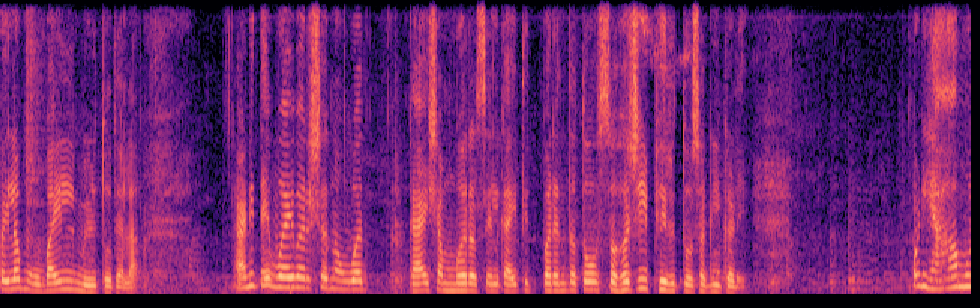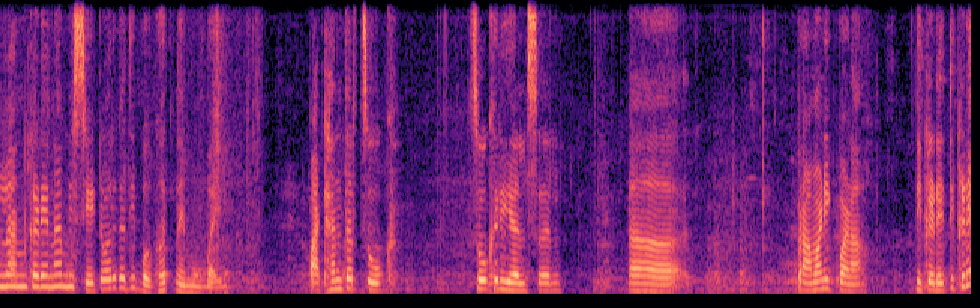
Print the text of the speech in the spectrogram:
पहिला मोबाईल मिळतो त्याला. आणि ते वय वर्ष नव्वद काय शंभर असेल काय तिथपर्यंत तो सहजी फिरतो सगळीकडे. पण ह्या मुलांकडे ना मी सेटवर कधी बघत नाही मोबाईल. पाठांतर चोख चोख रिहर्सल प्रामाणिकपणा. तिकडे तिकडे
